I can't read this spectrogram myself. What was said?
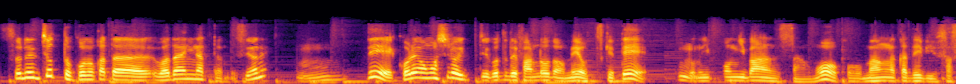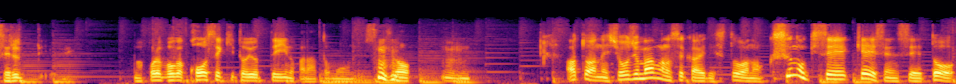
それでちょっとこの方、話題になったんですよね。うん。で、これは面白いっていうことでファンロードの目をつけて、うん、この一本木バーンさんをこう漫画家デビューさせるっていうね。まあこれ僕は功績と言っていいのかなと思うんですけど、うん。あとはね、少女漫画の世界ですと、あの、楠木聖慶先生と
